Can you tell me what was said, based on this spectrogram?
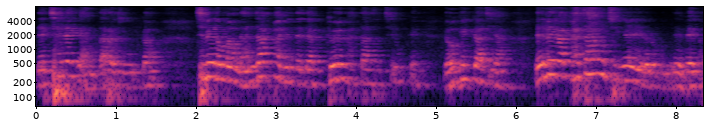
내 체력이 안 따라주니까 집에도 막 난장판인데 내가 교회 갔다 와서 치울게 여기까지야. 예배가 가장 중요해요 여러분 예배가.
